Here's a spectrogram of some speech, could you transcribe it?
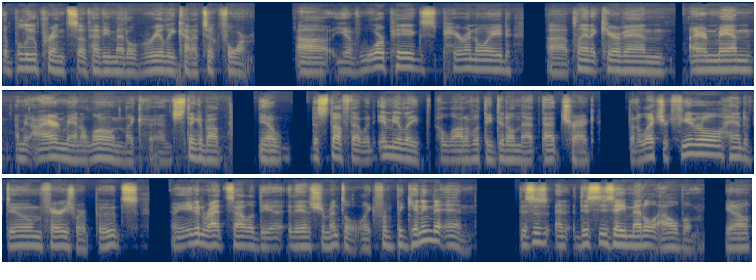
the blueprints of heavy metal really kind of took form. Uh, you have War Pigs, Paranoid, uh, Planet Caravan, Iron Man. I mean, Iron Man alone, like, just think about, you know, the stuff that would emulate a lot of what they did on that that track. But Electric Funeral, Hand of Doom, Fairies Wear Boots. I mean, even Rat Salad, the the instrumental, like from beginning to end, this is an this is a metal album. You know,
